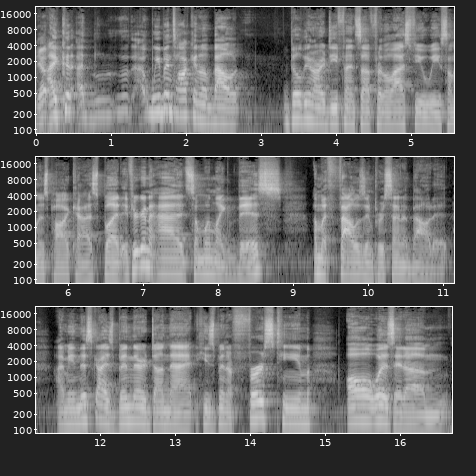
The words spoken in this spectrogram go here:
Yep. I could I, we've been talking about building our defense up for the last few weeks on this podcast, but if you're going to add someone like this, I'm a thousand percent about it. I mean, this guy's been there, done that. He's been a first team all what is it? Um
